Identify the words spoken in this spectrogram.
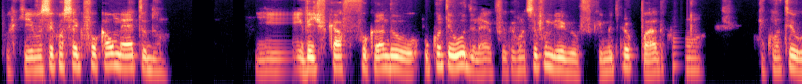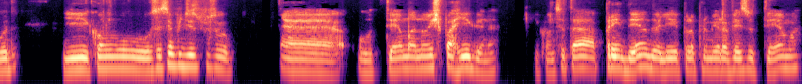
porque você consegue focar o método e em vez de ficar focando o conteúdo, né? Foi o que aconteceu comigo. Eu fiquei muito preocupado com, com o conteúdo. E como você sempre diz, professor, é, o tema não esparriga, né? E quando você está aprendendo ali pela primeira vez o tema,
